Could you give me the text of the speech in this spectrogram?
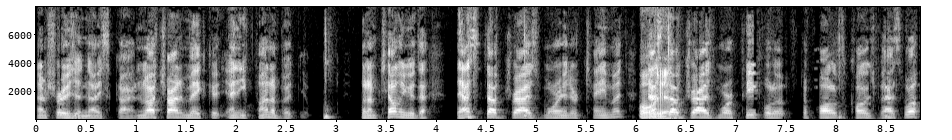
I'm sure he's a nice guy. I'm not trying to make any fun of it, but I'm telling you that that stuff drives more entertainment. Oh, that yeah. stuff drives more people to, to follow the college basketball,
